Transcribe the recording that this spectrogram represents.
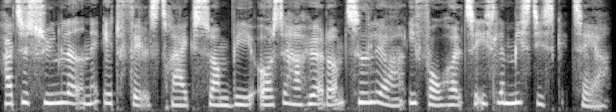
har til synladende et fællestræk, som vi også har hørt om tidligere i forhold til islamistisk terror.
